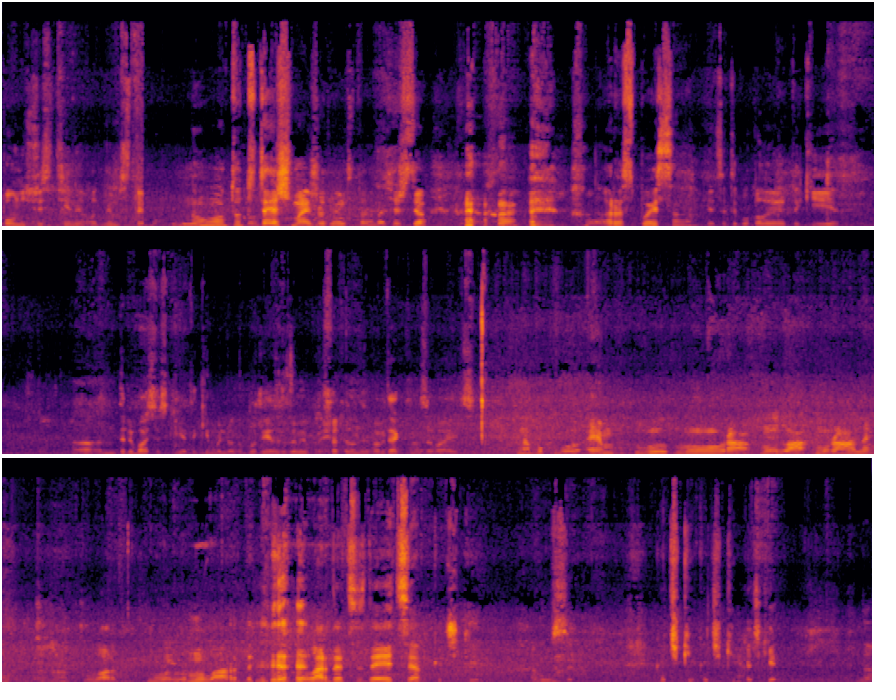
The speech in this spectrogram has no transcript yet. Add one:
повністю стіни одним стилем. Ну, тут теж майже одним стоїть. Бачиш, все розписано. І це типу, коли такі на Дерибасівській є такий малюнок. Боже, я зрозумів про що ти, але не пам'ятаю, як це називається. На букву М. Мура, мула, мурани, Ага. Мулард. му- муларди. Муларди це здається Качки. Гуси. качки, качки. Качки? Да.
